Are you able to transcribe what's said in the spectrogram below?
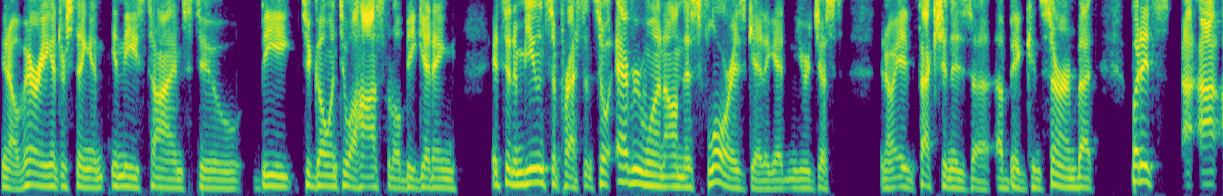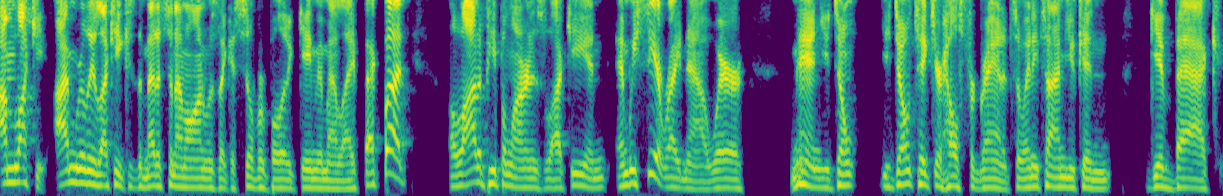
you know very interesting in, in these times to be to go into a hospital, be getting it's an immune suppressant. So everyone on this floor is getting it, and you're just you know infection is a, a big concern. But but it's I, I'm lucky. I'm really lucky because the medicine I'm on was like a silver bullet. It gave me my life back. But a lot of people aren't as lucky, and and we see it right now where man you don't you don't take your health for granted. So anytime you can give back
